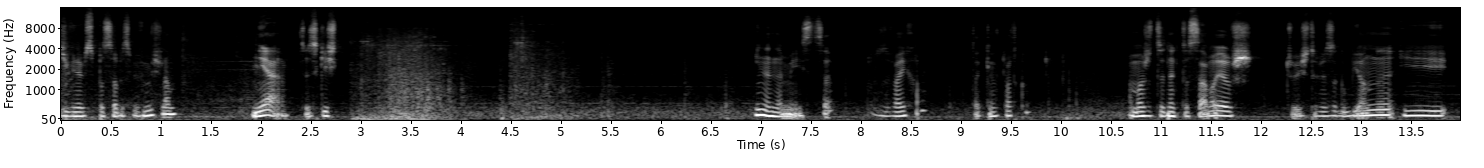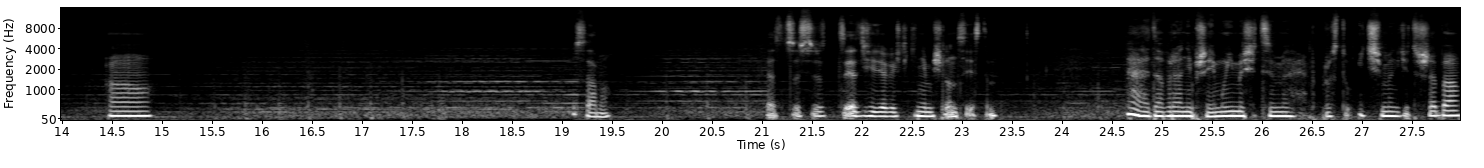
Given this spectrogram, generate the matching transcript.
dziwne sposoby sobie wymyślam. Nie, to jest jakieś inne miejsce z wajchą w takim wypadku. A może to jednak to samo? Ja już czuję się trochę zagubiony i... O... To samo. Ja, coś, ja dzisiaj jakoś taki niemyślący jestem. Ale dobra, nie przejmujmy się tym. Po prostu idźmy gdzie trzeba.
